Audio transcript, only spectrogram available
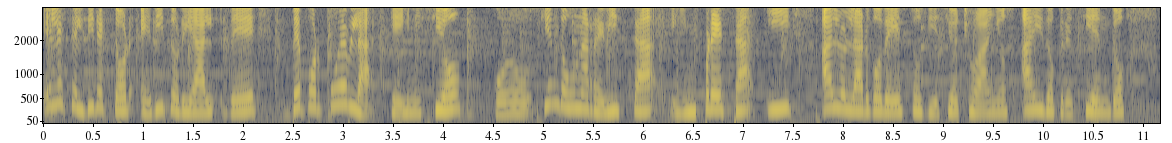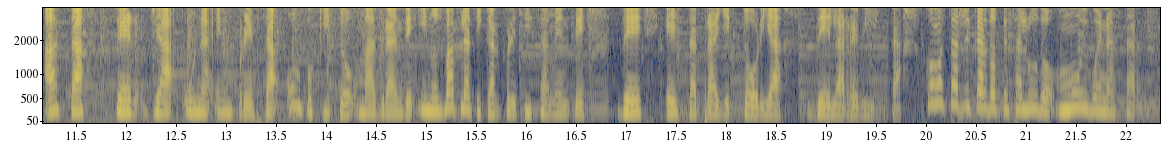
Él es el director editorial de De por Puebla que inició siendo una revista impresa y a lo largo de estos 18 años ha ido creciendo hasta ser ya una empresa un poquito más grande y nos va a platicar precisamente de esta trayectoria de la revista. ¿Cómo estás Ricardo? Te saludo. Muy buenas tardes.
